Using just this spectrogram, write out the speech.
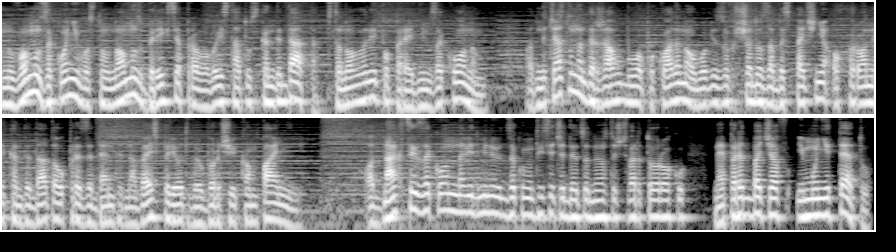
У новому законі в основному зберігся правовий статус кандидата, встановлений попереднім законом. Одночасно на державу було покладено обов'язок щодо забезпечення охорони кандидата у президенти на весь період виборчої кампанії. Однак цей закон, на відміну від закону 1994 року, не передбачав імунітету,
